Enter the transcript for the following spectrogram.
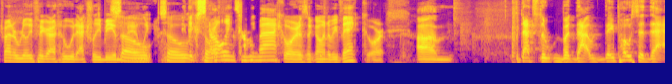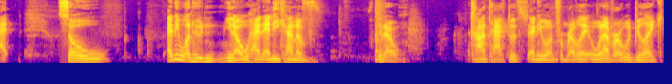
trying to really figure out who would actually be in the so Like, so you think so Sterling's coming back, or is it going to be Vic? Or, um, but that's the but that they posted that. So anyone who you know had any kind of you know contact with anyone from Revelation or whatever would be like,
